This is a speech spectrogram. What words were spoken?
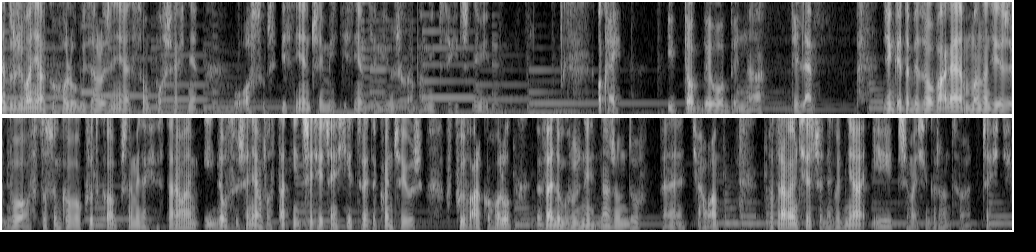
Nadużywanie alkoholu i uzależnienie są powszechnie u osób z istniejącymi, istniejącymi już chorobami psychicznymi. Ok, i to byłoby na tyle. Dziękuję Tobie za uwagę. Mam nadzieję, że było stosunkowo krótko, przynajmniej tak się starałem. I do usłyszenia w ostatniej, trzeciej części, w której dokończę już wpływ alkoholu według różnych narządów e, ciała. Pozdrawiam Cię jeszcze jednego dnia i trzymaj się gorąco. Cześć.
